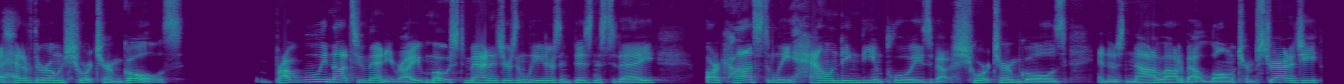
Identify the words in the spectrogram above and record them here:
ahead of their own short term goals. Probably not too many, right? Most managers and leaders in business today are constantly hounding the employees about short term goals, and there's not a lot about long term strategy,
